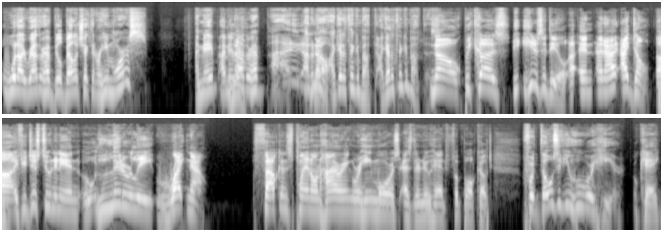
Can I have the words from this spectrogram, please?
Would I rather have Bill Belichick than Raheem Morris? I may, I may No. rather have. I, I don't No. know. I got to think about. I got to think about this. No, because here's the deal, uh, and and I, I don't. Uh, if you're just tuning in, literally right now, Falcons plan on hiring Raheem Morris as their new head football coach. For those of you who were here, okay,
